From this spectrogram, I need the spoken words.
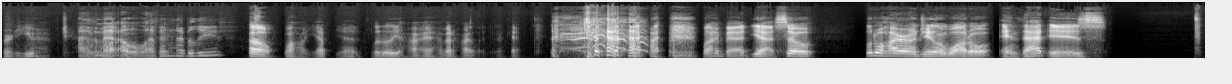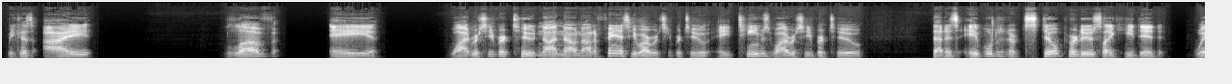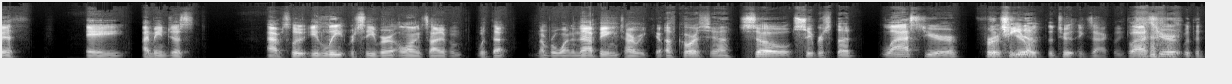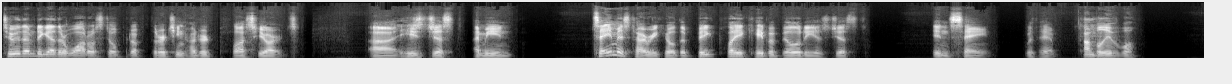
Where do you have? I have him at eleven, I believe. Oh, wow. Yep. Yeah. Literally, I have it highlighted. Okay. My bad. Yeah. So, a little higher on Jaylen Waddle. And that is because I love a wide receiver two, not now, not a fantasy wide receiver two, a team's wide receiver two that is able to still produce like he did with a, I mean, just absolute elite receiver alongside of him with that number one, and that being Tyreek Hill. Of course, yeah, So, super stud. last year, first year with the two exactly. Last year with the two of them together, Waddle still put up thirteen hundred plus yards. Uh, he's just, I mean, same as Tyreek Hill. The big play capability is just insane with him. Unbelievable.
